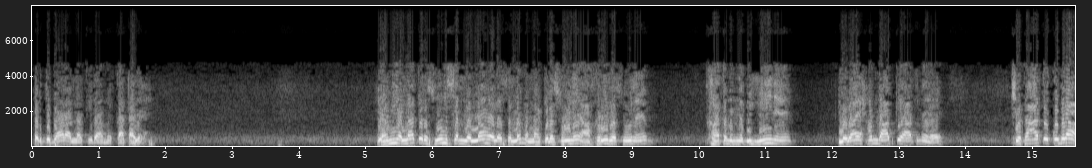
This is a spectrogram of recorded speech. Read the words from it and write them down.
پر دوبارہ اللہ کی راہ میں کاٹا جائے۔ یعنی اللہ کے رسول صلی اللہ علیہ وسلم، اللہ کے رسول ہیں، آخری رسول ہیں، خاتم النبیین ہیں لبائے حمد آپ کے ہاتھ میں ہے، شفاعت کبرا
